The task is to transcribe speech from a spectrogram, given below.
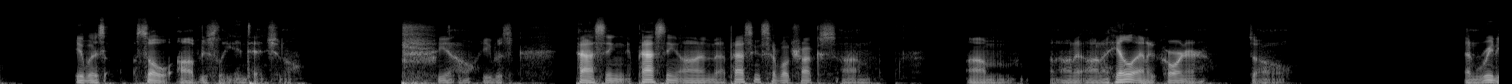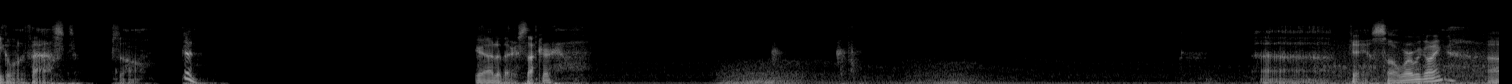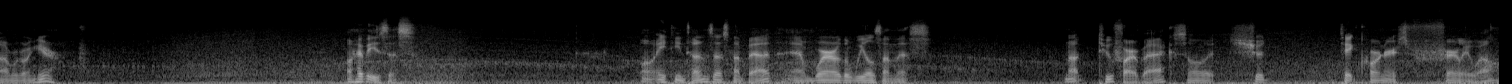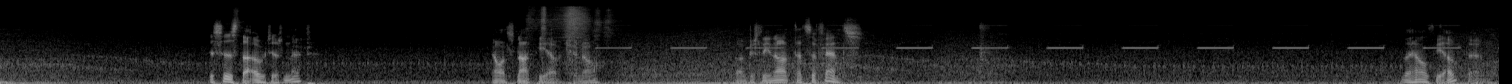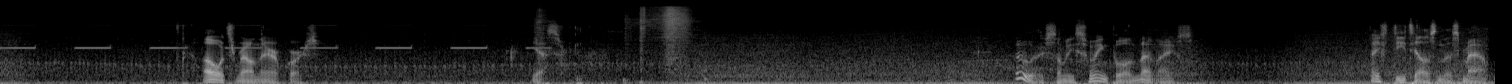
It was so obviously intentional you know, he was passing passing on uh, passing several trucks um, um, on a, on a hill and a corner. So and really going fast. So You're out of there, sucker. Uh, okay, so where are we going? Uh, we're going here. How heavy is this? Oh, 18 tons, that's not bad. And where are the wheels on this? Not too far back, so it should take corners fairly well. This is the out, isn't it? No, it's not the out, you know. Obviously not, that's a fence. The hell's the out then? Oh, it's around there, of course. Yes. Oh, there's somebody's swimming pool. Isn't that nice? Nice details in this map.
